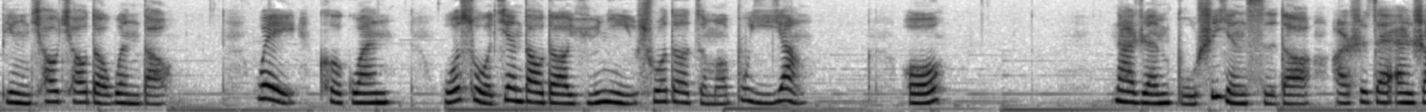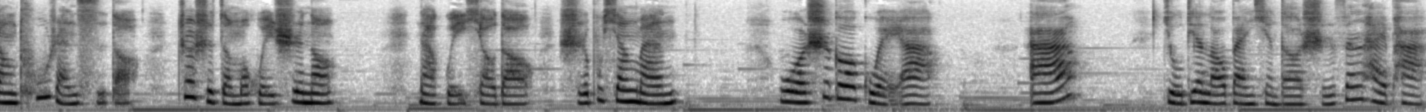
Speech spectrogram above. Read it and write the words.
并悄悄地问道：“喂，客官，我所见到的与你说的怎么不一样？”哦。那人不是淹死的，而是在岸上突然死的，这是怎么回事呢？那鬼笑道：“实不相瞒，我是个鬼啊！”啊！酒店老板显得十分害怕。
